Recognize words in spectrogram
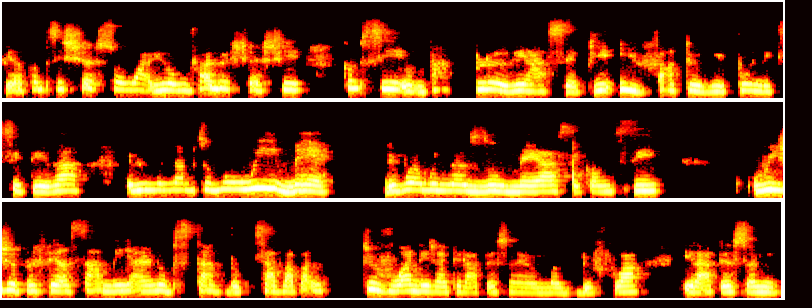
faire comme si cherche son royaume va le chercher comme si va pleurer à ses pieds il va te répondre etc et puis âme dit bon oui mais de voir mon zoom mais c'est comme si oui je peux faire ça mais il y a un obstacle donc ça va pas tu vois déjà que la personne a un manque de foi et la personne,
